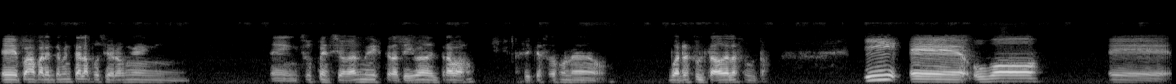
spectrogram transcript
Eh, pues aparentemente la pusieron en, en suspensión administrativa del trabajo. Así que eso es un buen resultado del asunto. Y eh, hubo eh,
